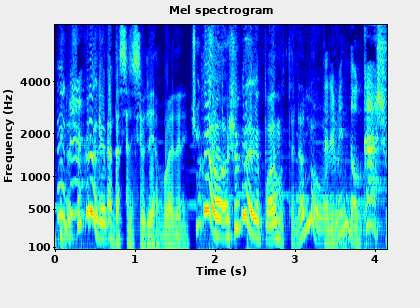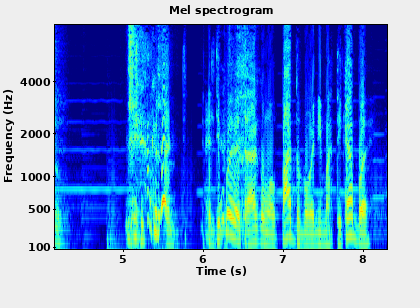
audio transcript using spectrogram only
Claro, yo creo ¿Qué que. tanta sensibilidad puede tener? Yo creo, yo creo que podemos tenerlo. Tremendo callo. Yo creo que el, el tipo debe tragar como pato, porque ni masticar puede.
